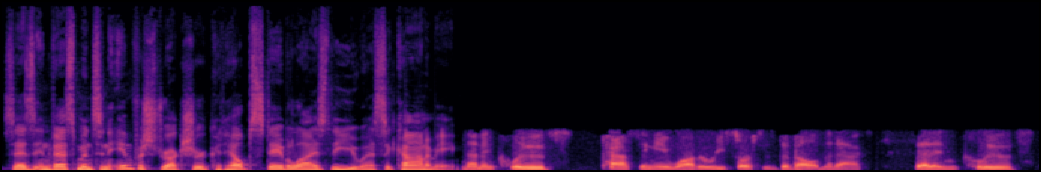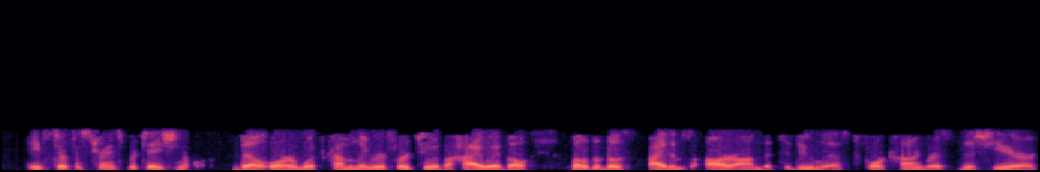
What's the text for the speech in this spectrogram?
says investments in infrastructure could help stabilize the U.S. economy. That includes passing a Water Resources Development Act that includes a surface transportation bill or what's commonly referred to as a highway bill. Both of those items are on the to-do list for Congress this year.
